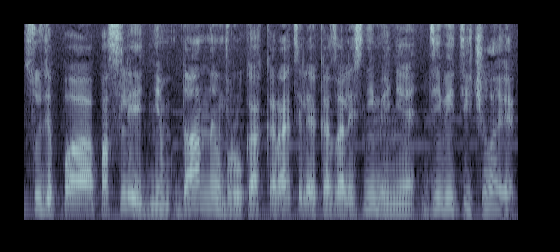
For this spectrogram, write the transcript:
Судя по последним последним данным в руках карателей оказались не менее 9 человек.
